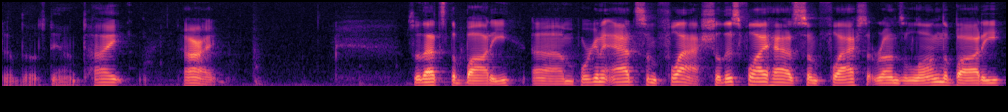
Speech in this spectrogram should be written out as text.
Dub those down tight. All right. So that's the body. Um, we're going to add some flash. So this fly has some flash that runs along the body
